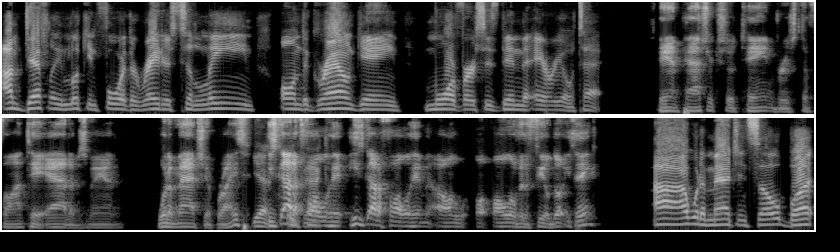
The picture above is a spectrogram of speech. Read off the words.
I'm definitely looking for the Raiders to lean on the ground game more versus than the aerial attack. Dan Patrick Surtain versus Davante Adams, man. What a matchup, right? Yeah, he's got to exactly. follow him. He's got to follow him all all over the field, don't you think? I would imagine so, but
